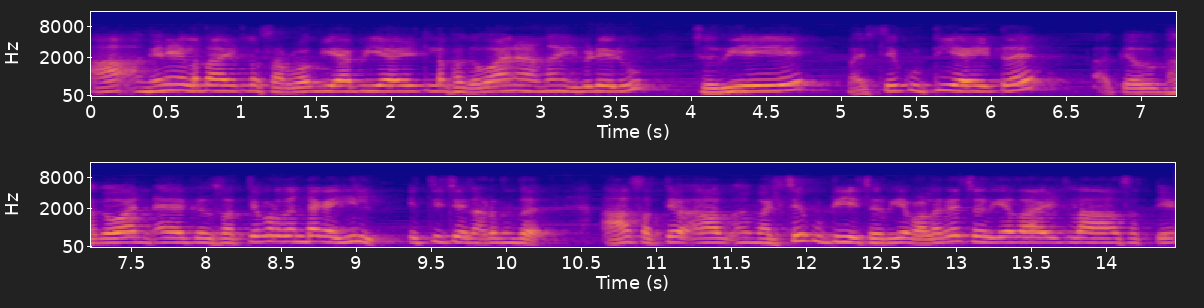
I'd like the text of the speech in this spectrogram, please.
ആ അങ്ങനെയുള്ളതായിട്ടുള്ള സർവവ്യാപിയായിട്ടുള്ള ഭഗവാനാണ് ഇവിടെ ഒരു ചെറിയ മത്സ്യക്കുട്ടിയായിട്ട് ഭഗവാൻ സത്യവ്രതന്റെ കയ്യിൽ എത്തിച്ച് നടന്നത്. ആ സത്യ ആ മത്സ്യക്കുട്ടിയെ ചെറിയ വളരെ ചെറിയതായിട്ടുള്ള ആ സത്യ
